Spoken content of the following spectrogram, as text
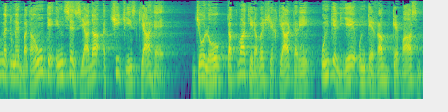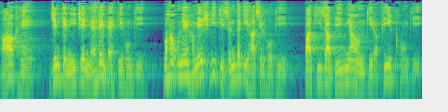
میں تمہیں بتاؤں کہ ان سے زیادہ اچھی چیز کیا ہے۔ جو لوگ تقوا کی روش اختیار کریں، ان کے لیے ان کے رب کے پاس باغ ہیں، جن کے نیچے نہریں بہتی ہوں گی۔ وہاں انہیں ہمیشگی کی زندگی حاصل ہوگی، پاکیزہ بیویاں ان کی رفیق ہوں گی۔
